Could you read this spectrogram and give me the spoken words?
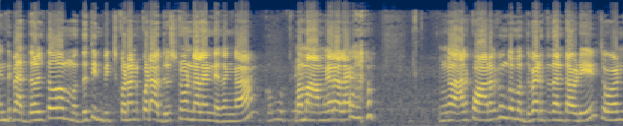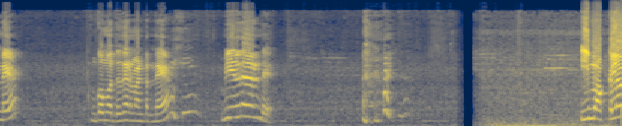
ఇంత పెద్దోళ్ళతో ముద్ద తినిపించుకోవడానికి కూడా అదృష్టం ఉండాలండి నిజంగా. మా మామగారు అలాగా. ఇంకా వాళ్ళ కోడలకు ఇంకో ముద్ద పెడుతుందంట ఆవిడ. చూడండి. ఇంకో ముద్ద తినమంటుంది. మీరు తినండి. ఈ మొక్కలు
